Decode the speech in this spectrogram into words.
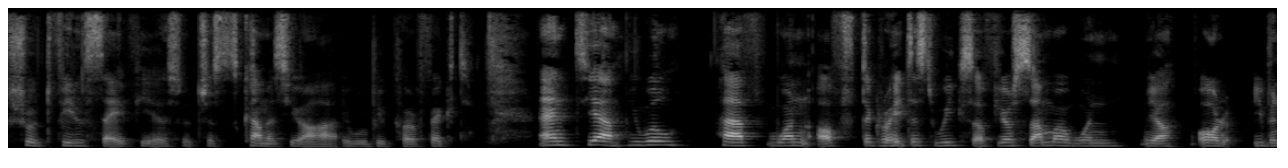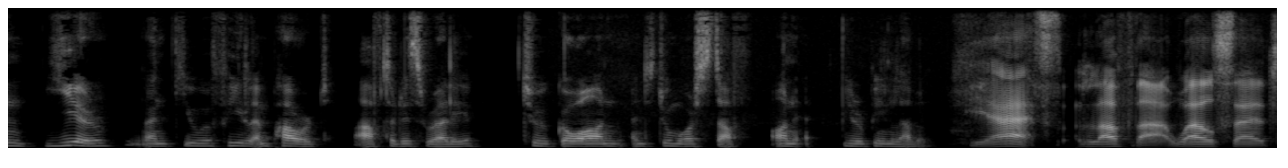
should feel safe here. So just come as you are. It will be perfect. And yeah, you will have one of the greatest weeks of your summer when, yeah, or even year. And you will feel empowered after this rally to go on and do more stuff on European level. Yes, love that. Well said.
